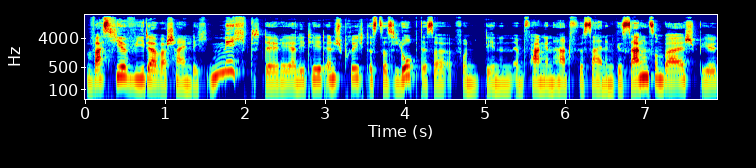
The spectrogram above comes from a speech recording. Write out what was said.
was hier wieder wahrscheinlich nicht der Realität entspricht, ist das Lob, das er von denen empfangen hat für seinen Gesang zum Beispiel,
